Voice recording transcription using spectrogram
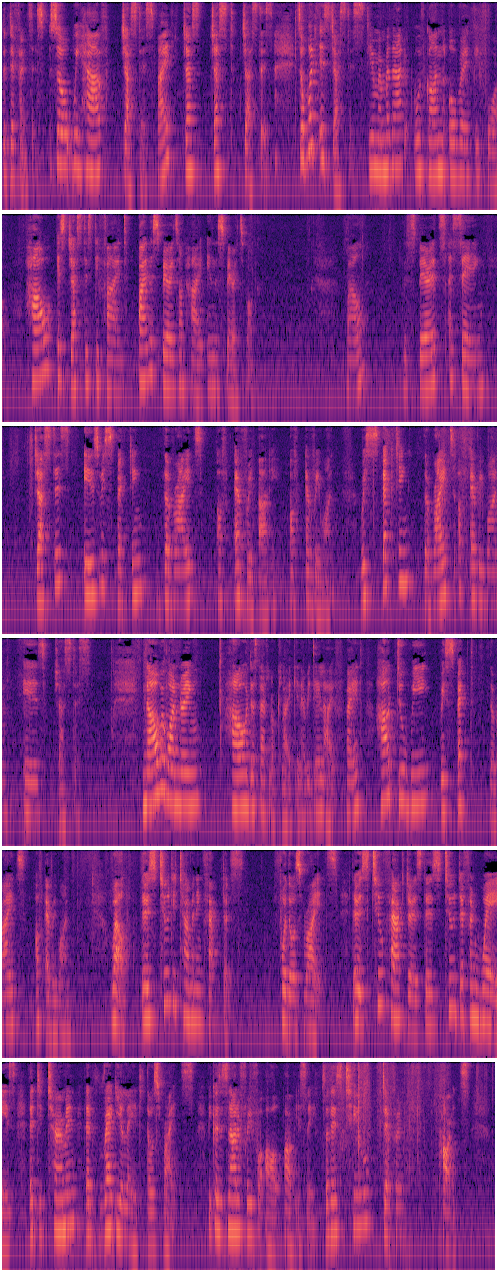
the differences. So we have justice, right? Just, just justice. So what is justice? Do you remember that? We've gone over it before. How is justice defined by the spirits on high in the spirits book? Well, the spirits are saying justice is respecting the rights of everybody, of everyone. Respecting the rights of everyone is justice. Now we're wondering how does that look like in everyday life, right? How do we respect the rights of everyone? Well, there's two determining factors for those rights. There's two factors, there's two different ways that determine, that regulate those rights. Because it's not a free for all, obviously. So there's two different parts.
